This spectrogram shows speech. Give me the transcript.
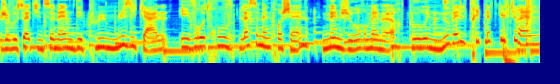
Je vous souhaite une semaine des plus musicales et vous retrouve la semaine prochaine, même jour, même heure, pour une nouvelle triplette culturelle.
